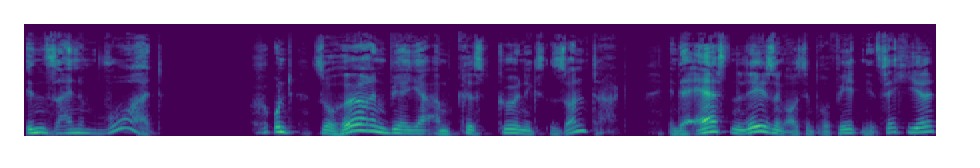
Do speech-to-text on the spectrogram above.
in seinem Wort. Und so hören wir ja am Christkönigssonntag in der ersten Lesung aus dem Propheten Ezechiel,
